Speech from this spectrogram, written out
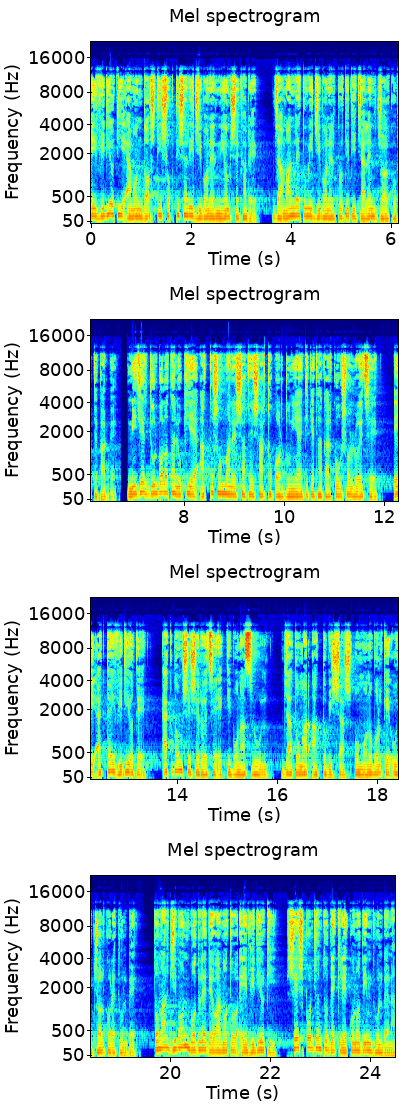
এই ভিডিওটি এমন দশটি শক্তিশালী জীবনের নিয়ম শেখাবে, যা মানলে তুমি জীবনের প্রতিটি চ্যালেঞ্জ জয় করতে পারবে। নিজের দুর্বলতা লুকিয়ে আত্মসম্মানের সাথে স্বার্থপর দুনিয়ায় টিকে থাকার কৌশল রয়েছে। এই একটাই ভিডিওতে একদম শেষে রয়েছে একটি বোনাস রুল, যা তোমার আত্মবিশ্বাস ও মনোবলকে উজ্জ্বল করে তুলবে। তোমার জীবন বদলে দেওয়ার মতো এই ভিডিওটি শেষ পর্যন্ত দেখলে কোনোদিন ভুলবে না।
